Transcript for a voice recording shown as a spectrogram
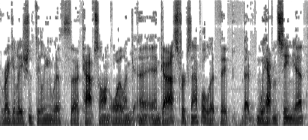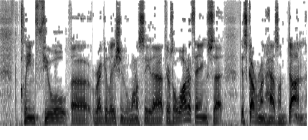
regulations dealing with uh, caps on oil and, and gas, for example, that they that we haven't seen yet. The clean fuel regulation, we want to see that. There's a lot of things that this government hasn't done.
